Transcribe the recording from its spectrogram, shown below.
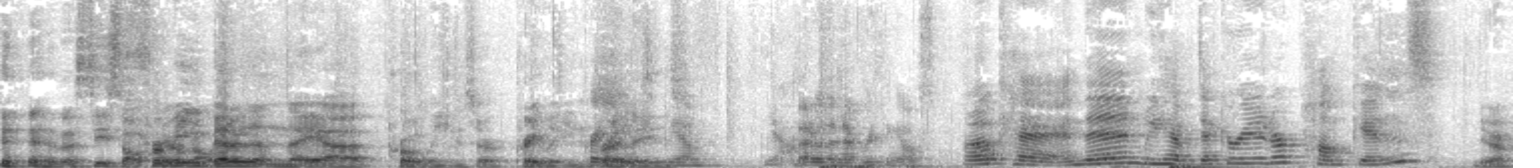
Yeah. the sea salt For me, caramels. better than the uh, pralines or pralines. pralines, Pralines. Yeah. Yeah. Better than everything else. Okay, and then we have decorated our pumpkins. Yeah.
